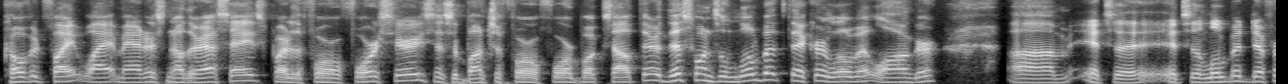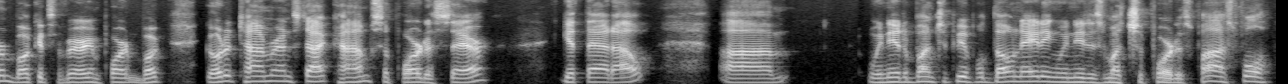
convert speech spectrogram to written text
COVID Fight, Why It Matters, and Other Essays, part of the 404 series. There's a bunch of 404 books out there. This one's a little bit thicker, a little bit longer. Um, it's a it's a little bit different book. It's a very important book. Go to tomrenz.com, support us there, get that out. Um, we need a bunch of people donating. We need as much support as possible,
